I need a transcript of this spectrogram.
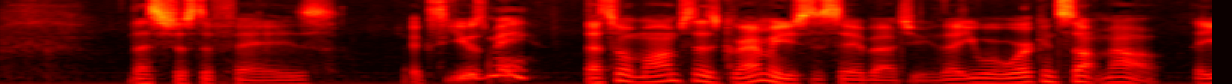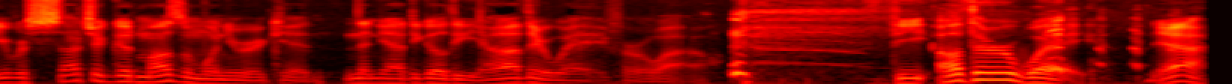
That's just a phase. Excuse me? That's what mom says grandma used to say about you that you were working something out, that you were such a good Muslim when you were a kid, and then you had to go the other way for a while. The other way. yeah.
